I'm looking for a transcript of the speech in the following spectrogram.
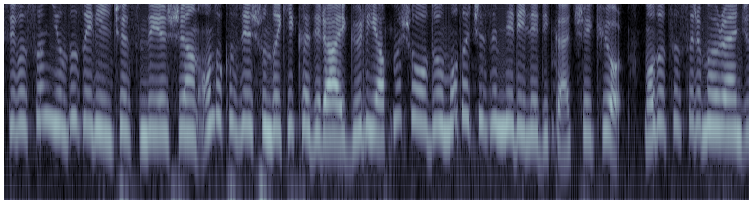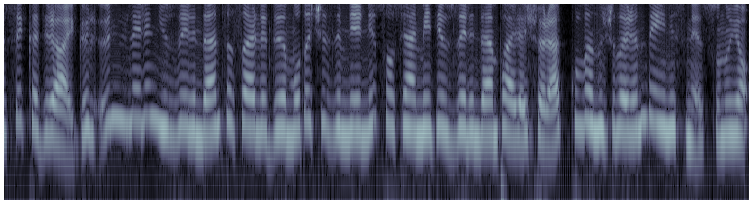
Sivas'ın Yıldızeli ilçesinde yaşayan 19 yaşındaki Kadir Aygül yapmış olduğu moda çizimleriyle dikkat çekiyor. Moda tasarım öğrencisi Kadir Aygül, ünlülerin yüzlerinden tasarladığı moda çizimlerini sosyal medya üzerinden paylaşarak kullanıcıların beğenisine sunuyor.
